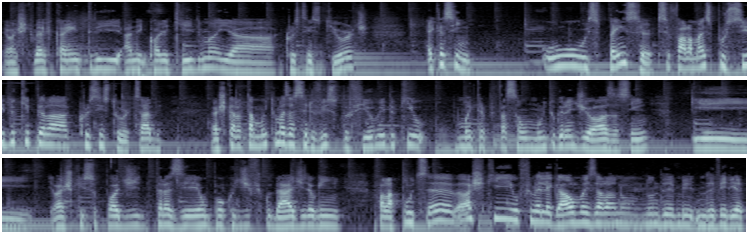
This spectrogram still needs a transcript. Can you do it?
Eu acho que vai ficar entre a Nicole Kidman e a Kristen Stewart. É que assim, o Spencer se fala mais por si do que pela Kristen Stewart, sabe? Eu acho que ela tá muito mais a serviço do filme do que uma interpretação muito grandiosa, assim. E eu acho que isso pode trazer um pouco de dificuldade de alguém falar, putz, é, eu acho que o filme é legal, mas ela não, não, não deveria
